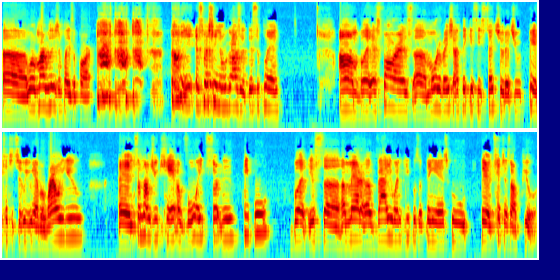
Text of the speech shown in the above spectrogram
uh, well, my religion plays a part, especially in regards to the discipline um, but as far as uh, motivation, I think it's essential that you pay attention to who you have around you. And sometimes you can't avoid certain people, but it's a, a matter of valuing people's opinions who their intentions are pure.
